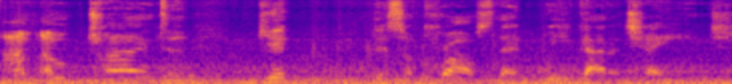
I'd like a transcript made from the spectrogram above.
I'm, I'm trying to get this across that we've got to change.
